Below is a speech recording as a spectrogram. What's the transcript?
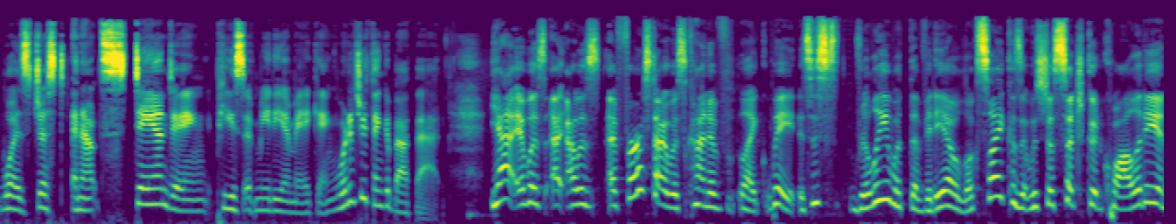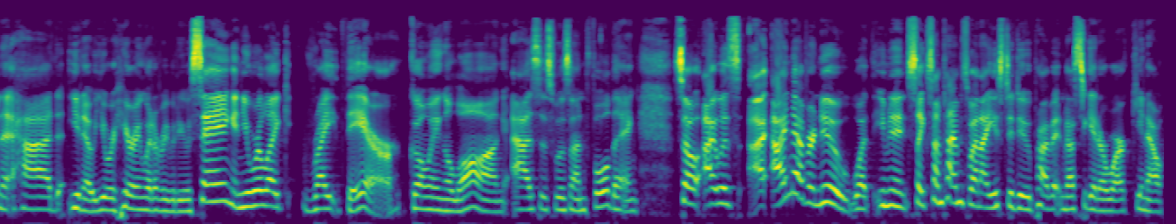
was just an outstanding piece of media making. What did you think about that? Yeah, it was. I, I was at first. I was kind of like, "Wait, is this really what the video looks like?" Because it was just such good quality, and it had, you know, you were hearing what everybody was saying, and you were like right there, going along as this was unfolding. So I was. I, I never knew what. Even it's like sometimes when I used to do private investigator work, you know,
